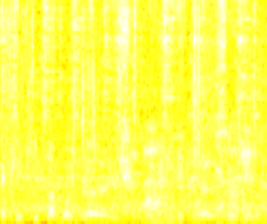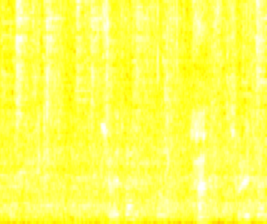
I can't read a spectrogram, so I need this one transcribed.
Avec l'équipe à Bob, euh, je- sur sur l'étoile. Hein? Sur l'étoile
